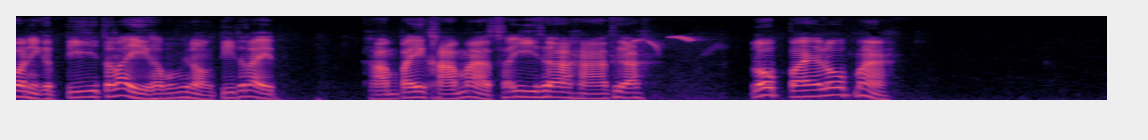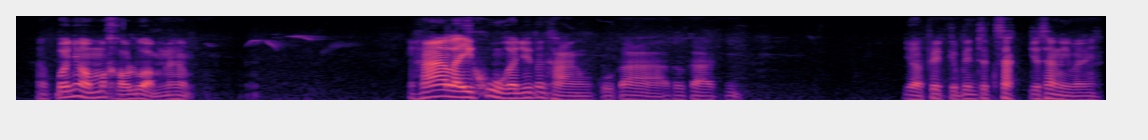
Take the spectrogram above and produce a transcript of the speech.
บ่นี่ก็ตีตะไลครับผมพี่น้องตีตะไลขามไปขามมาใส่เถื่อหาเถื่อลบไปลบมาครับบ่ยอมมาเขารวมนะครับหาอะไรคู่กันอยู่ตั้งขางกูกล้ากูกล้า ยอดเพชรก็เป็นสักๆอยู่ทางนี้วะนี่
